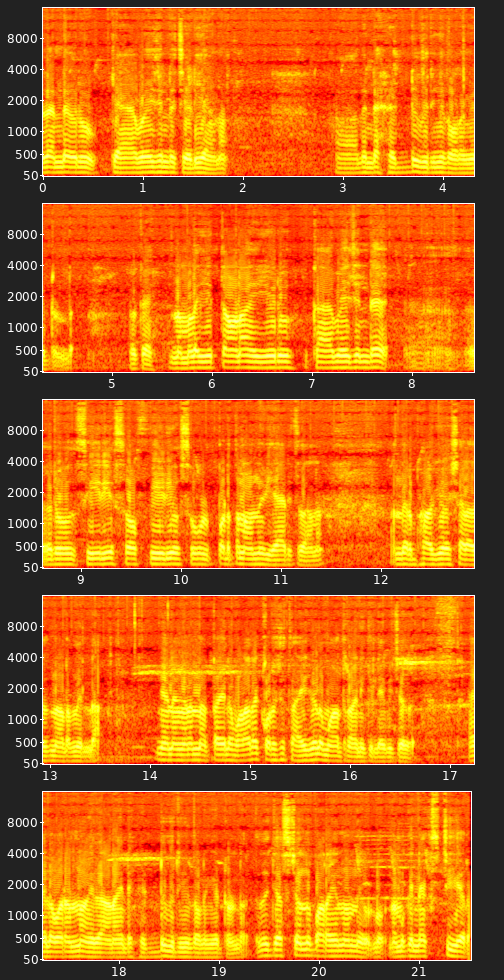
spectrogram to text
ഇതെന്റെ ഒരു ക്യാബേജിന്റെ ചെടിയാണ്. അതിന്റെ ഹെഡ് വിരിഞ്ഞ് തുടങ്ങിയിട്ടുണ്ട്. ഓക്കെ നമ്മൾ ഈ തവണ ഈ ഒരു ക്യാബേജിന്റെ ഒരു സീരീസ് ഓഫ് വീഡിയോസ് ഉൾപ്പെടുത്തണമെന്ന് വിചാരിച്ചതാണ്. നിർഭാഗ്യവശാൽ അത് നടന്നില്ല. ഞാൻ അങ്ങനെ നട്ടതിൽ വളരെ കുറച്ച് തൈകൾ മാത്രമാണ് എനിക്ക് ലഭിച്ചത്. അതിൽ ഒരെണ്ണം ഇതാണ് അതിന്റെ ഹെഡ് വിരിഞ്ഞ് തുടങ്ങിയിട്ടുണ്ട്. ഇത് ജസ്റ്റ് ഒന്ന് പറയുന്നതേ ഉള്ളൂ. നമുക്ക് നെക്സ്റ്റ് ഇയർ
